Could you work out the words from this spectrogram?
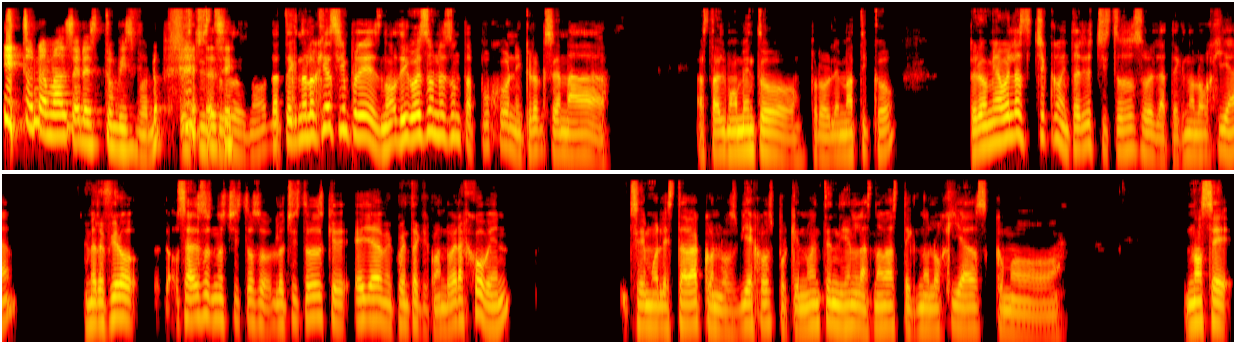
Y tú nada más eres tú mismo, ¿no? Es Así. chistoso, ¿no? La tecnología siempre es, ¿no? Digo, eso no es un tapujo, ni creo que sea nada hasta el momento problemático. Pero mi abuela echa comentarios chistosos sobre la tecnología. Me refiero, o sea, eso no es chistoso. Lo chistoso es que ella me cuenta que cuando era joven se molestaba con los viejos porque no entendían las nuevas tecnologías como, no sé,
